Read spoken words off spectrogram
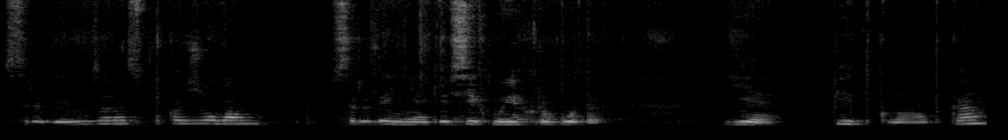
Всередину зараз покажу вам. Всередині, як і в всіх моїх роботах, є підкладка.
